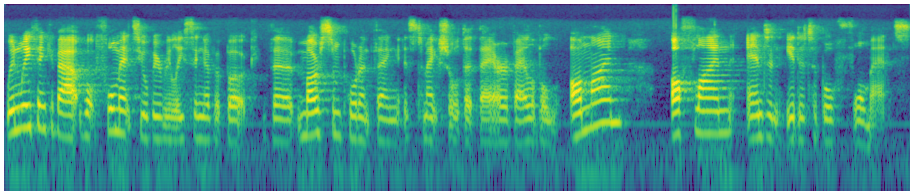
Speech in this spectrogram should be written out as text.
When we think about what formats you'll be releasing of a book, the most important thing is to make sure that they are available online, offline, and in editable formats.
